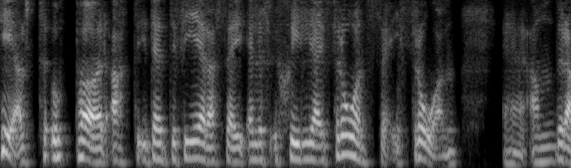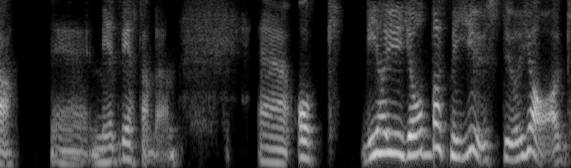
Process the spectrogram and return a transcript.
helt upphör att identifiera sig eller skilja ifrån sig från eh, andra eh, medvetanden. Eh, och vi har ju jobbat med ljus, du och jag,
